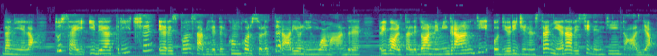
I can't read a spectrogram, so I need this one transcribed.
Daniela, tu sei ideatrice e responsabile del concorso letterario Lingua Madre, rivolto alle donne migranti o di origine straniera residenti in Italia,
